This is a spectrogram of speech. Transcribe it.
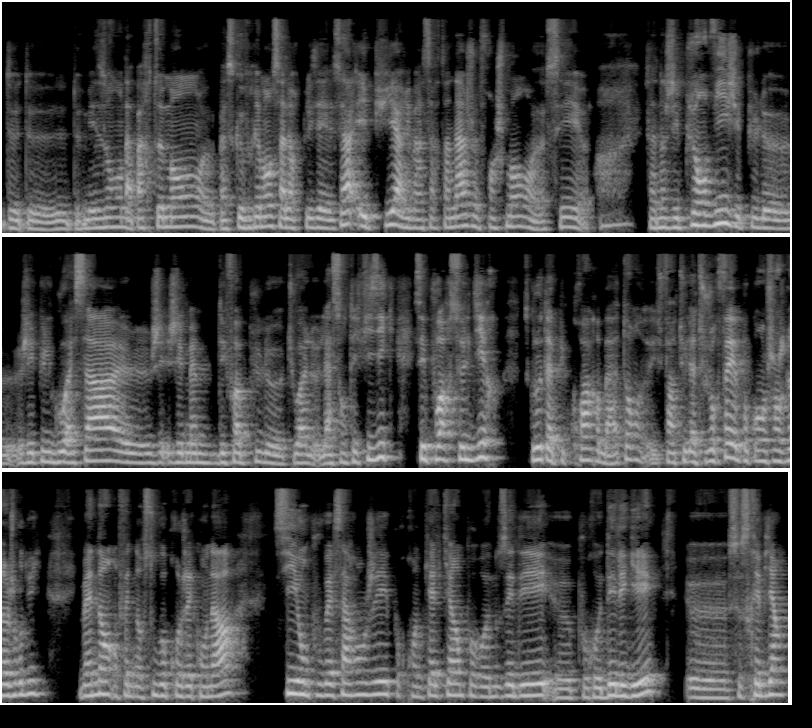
de, de, de maisons, d'appartements parce que vraiment ça leur plaisait ça et puis arrive à un certain âge, franchement, c'est ça j'ai plus j'ai plus le, j'ai plus le goût à ça, euh, j'ai même des fois plus le, tu vois, la santé physique. C'est pouvoir se le dire, parce que l'autre a pu croire, bah attends, enfin tu l'as toujours fait, pourquoi on changerait aujourd'hui? Maintenant, en fait, dans ce nouveau projet qu'on a, si on pouvait s'arranger pour prendre quelqu'un pour euh, nous aider, euh, pour déléguer, ce serait bien.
